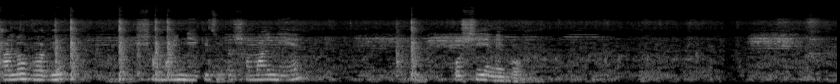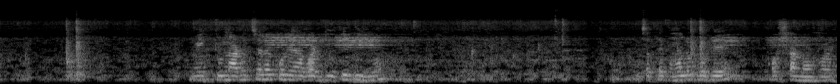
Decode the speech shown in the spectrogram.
ভালোভাবে সময় নিয়ে, কিছুটা সময় নিয়ে কষিয়ে নেব। একটু নাড়াচাড়া করে আবার ঢেকে দিব, যাতে ভালোভাবে কষানো হয়।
